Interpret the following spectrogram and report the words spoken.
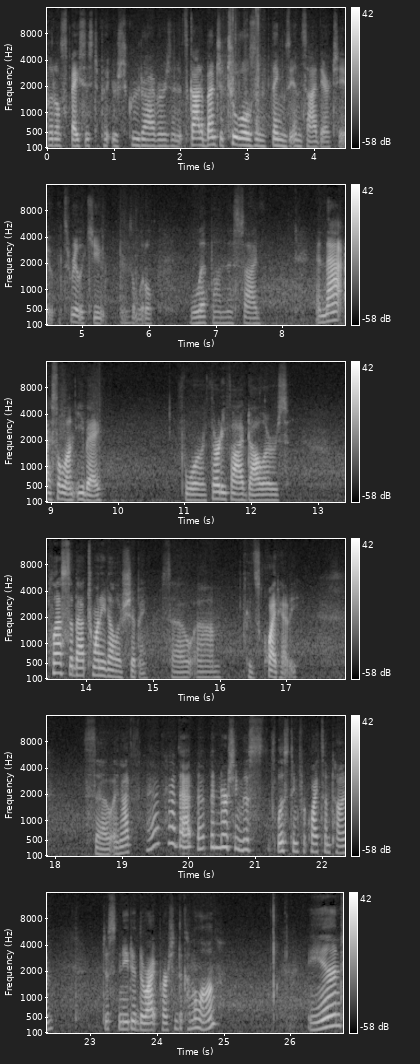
little spaces to put your screwdrivers, and it's got a bunch of tools and things inside there too. It's really cute. There's a little lip on this side. And that I sold on eBay for $35 plus about $20 shipping. So, um, it's quite heavy. So, and I've, I've had that, I've been nursing this listing for quite some time. Just needed the right person to come along. And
